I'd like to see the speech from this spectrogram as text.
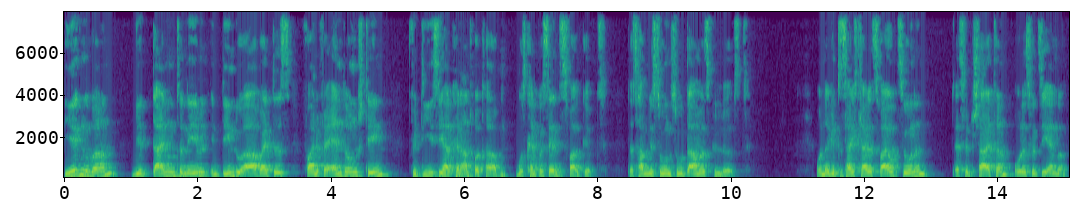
Irgendwann wird dein Unternehmen, in dem du arbeitest, vor einer Veränderung stehen, für die sie halt keine Antwort haben, wo es keinen Präsenzfall gibt. Das haben wir so und so damals gelöst. Und da gibt es eigentlich leider zwei Optionen. Es wird scheitern oder es wird sich ändern.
